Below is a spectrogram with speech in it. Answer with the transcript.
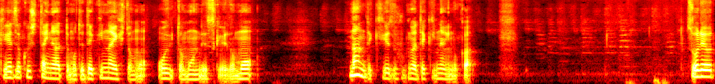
継続したいなって思ってできない人も多いと思うんですけれども、なんで継続ができないのか。それを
